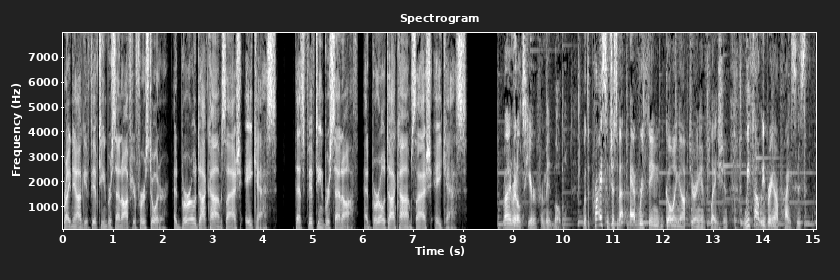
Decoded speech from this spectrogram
Right now, get 15% off your first order at burrow.com slash ACAST. That's 15% off at burrow.com slash ACAST. Ryan Reynolds here from Mint Mobile. With the price of just about everything going up during inflation, we thought we'd bring our prices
